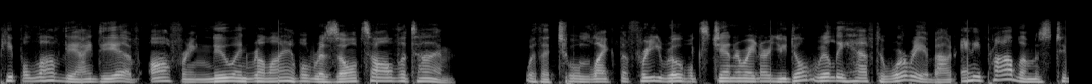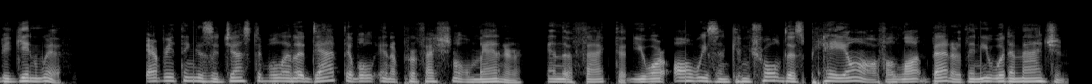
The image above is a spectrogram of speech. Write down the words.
People love the idea of offering new and reliable results all the time. With a tool like the free Robux generator you don't really have to worry about any problems to begin with everything is adjustable and adaptable in a professional manner, and the fact that you are always in control does pay off a lot better than you would imagine.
